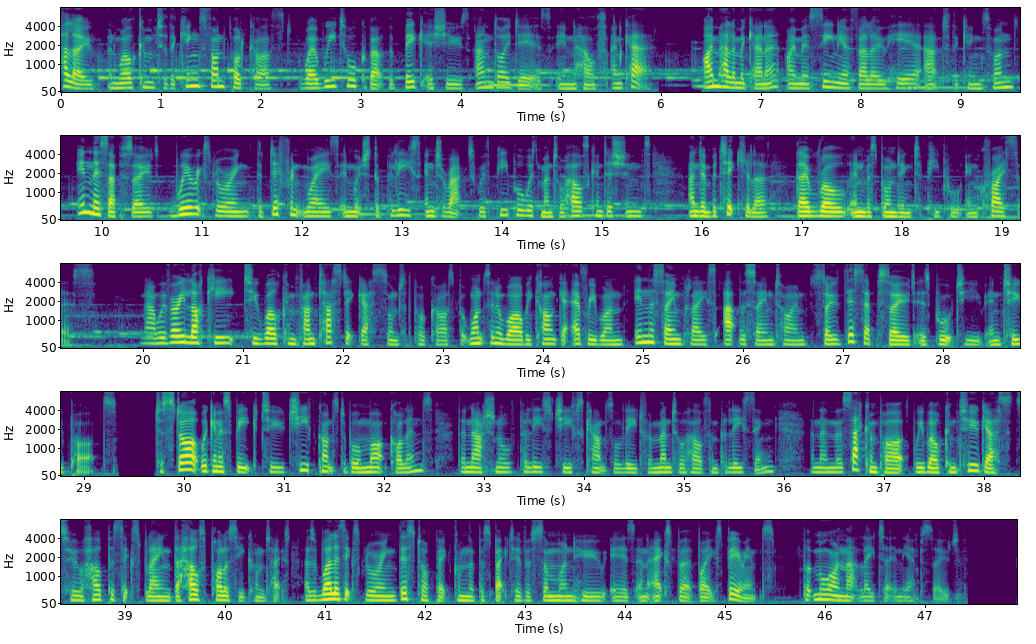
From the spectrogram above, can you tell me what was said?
Hello, and welcome to the King's Fund podcast, where we talk about the big issues and ideas in health and care. I'm Helen McKenna, I'm a senior fellow here at the King's Fund. In this episode, we're exploring the different ways in which the police interact with people with mental health conditions, and in particular, their role in responding to people in crisis. Now, we're very lucky to welcome fantastic guests onto the podcast, but once in a while we can't get everyone in the same place at the same time. So, this episode is brought to you in two parts. To start, we're going to speak to Chief Constable Mark Collins, the National Police Chiefs Council lead for mental health and policing. And then the second part, we welcome two guests who help us explain the health policy context, as well as exploring this topic from the perspective of someone who is an expert by experience. But more on that later in the episode.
